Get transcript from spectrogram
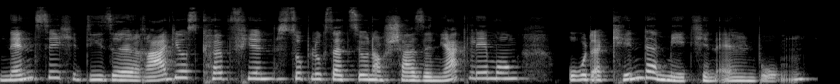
nennt sich diese Radiusköpfchen Subluxation auch Chassignac-Lähmung oder Kindermädchen-Ellenbogen.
